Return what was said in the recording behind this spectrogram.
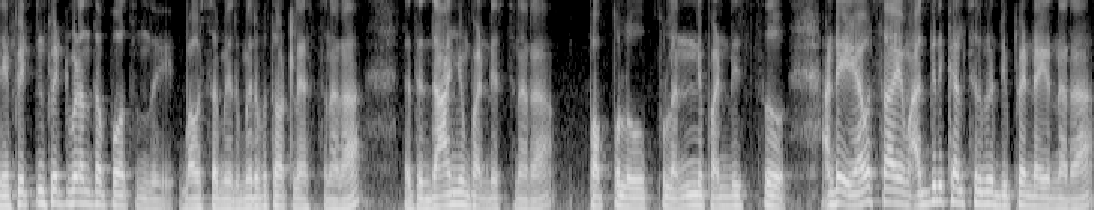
నేను పెట్టిన పెట్టుబడి అంతా పోతుంది. బహుశా మీరు మిరప తోటలు వేస్తున్నారా? లేకపోతే ధాన్యం పండిస్తున్నారా? పప్పులు ఉప్పులు అన్నీ పండిస్తూ అంటే వ్యవసాయం అగ్రికల్చర్ మీద డిపెండ్ అయి ఉన్నారా?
